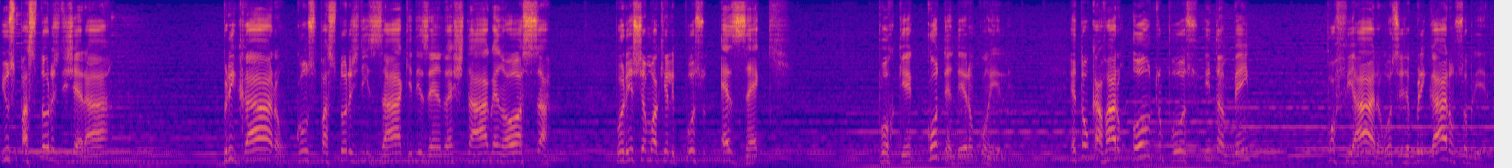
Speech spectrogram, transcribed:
E os pastores de Gerar brigaram com os pastores de Isaac, dizendo: Esta água é nossa. Por isso chamou aquele poço Ezeque, porque contenderam com ele. Então cavaram outro poço e também porfiaram, ou seja, brigaram sobre ele.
